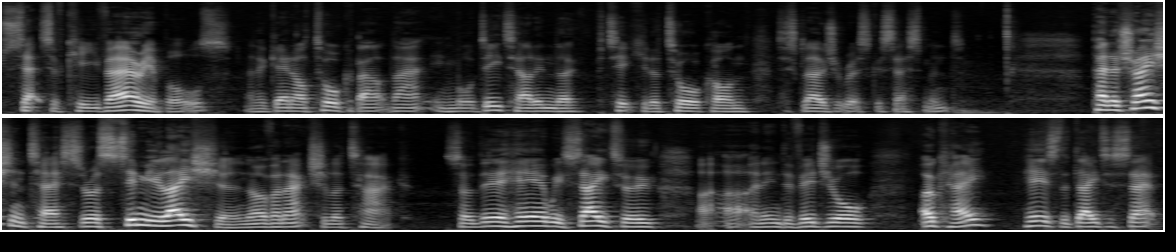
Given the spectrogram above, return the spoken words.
sets of key variables, and again I'll talk about that in more detail in the particular talk on disclosure risk assessment. Penetration tests are a simulation of an actual attack. So here we say to uh, uh, an individual, okay, here's the data set,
